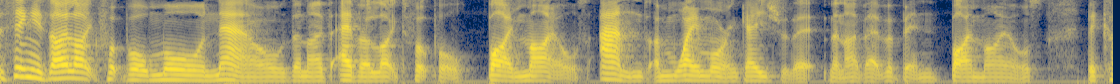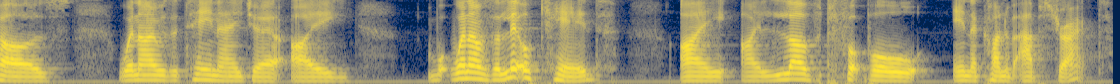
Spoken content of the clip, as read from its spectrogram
The thing is, I like football more now than I've ever liked football by miles, and I'm way more engaged with it than I've ever been by miles. Because when I was a teenager, I, when I was a little kid, I I loved football in a kind of abstract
